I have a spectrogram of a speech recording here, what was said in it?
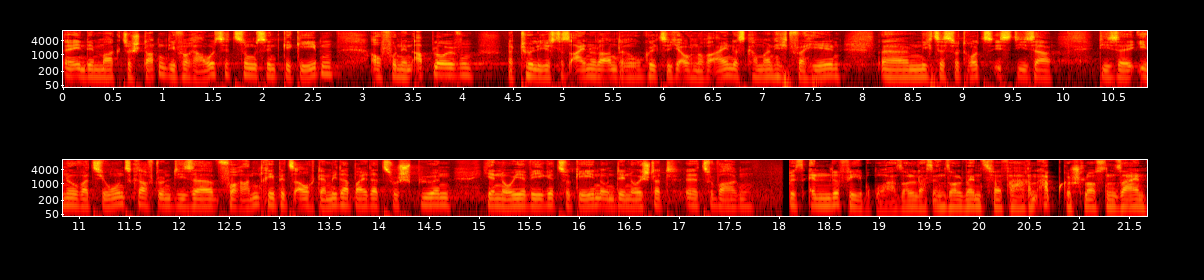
äh, in dem Markt zu starten. Die Voraussetzungen sind gegeben, auch von den Abläufen. Natürlich ist das ein oder andere ruckelt sich auch noch ein, das kann man nicht verhehlen. Ähm, nichtsdestotrotz ist dieser, diese Innovationskraft und dieser Vorantrieb jetzt auch der Mitarbeiter zu spüren, hier neue Wege zu gehen und den Neustart äh, zu wagen. Bis Ende Februar soll das Insolvenzverfahren abgeschlossen sein.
